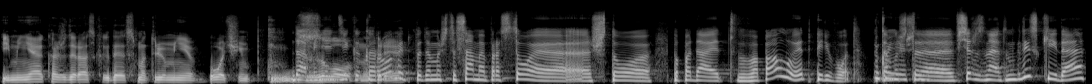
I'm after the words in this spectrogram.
И меня каждый раз, когда я смотрю, мне очень Да, зло меня дико внутри. коробит, потому что самое простое, что попадает в опалу, это перевод. Ну, потому конечно. что все же знают английский, да,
